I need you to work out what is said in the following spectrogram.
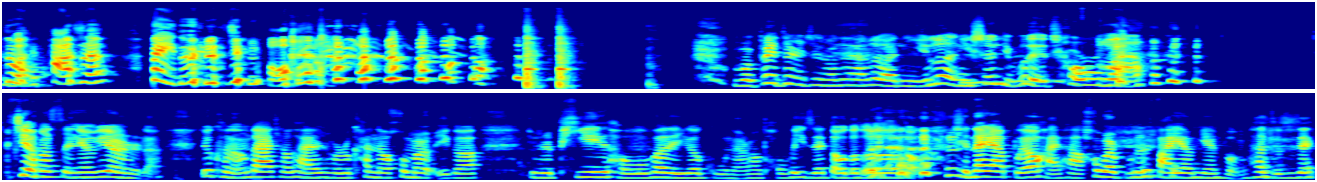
对，他是背对着镜头。我背对着镜头在那乐，你一乐，你身体不得抽吗？就像神经病似的，就可能大家调台的时候就看到后面有一个就是披头发的一个姑娘，然后头发一直在抖抖抖抖抖抖，请大家不要害怕，后面不是发羊癫疯，她只是在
